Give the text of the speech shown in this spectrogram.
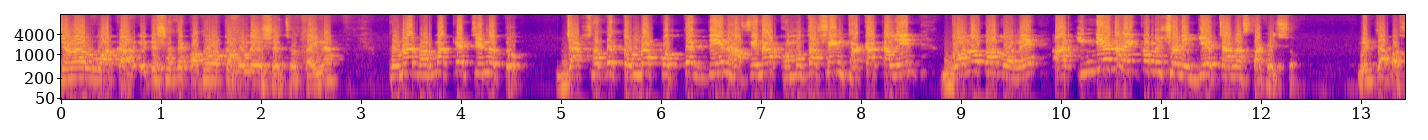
জেনারেল ওয়াকার, এদের সাথে কথাবার্তা বলে এসেছ, তাই না? প্রণয় ভার্মাকে চেনো তো? যার সাথে তোমরা প্রত্যেক দিন হাসিনা ক্ষমতাসীন থাকাকালীন গণভবনে আর ইন্ডিয়ান হাই কমিশনে গিয়ে চা নাস্তা মির্জাবাস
